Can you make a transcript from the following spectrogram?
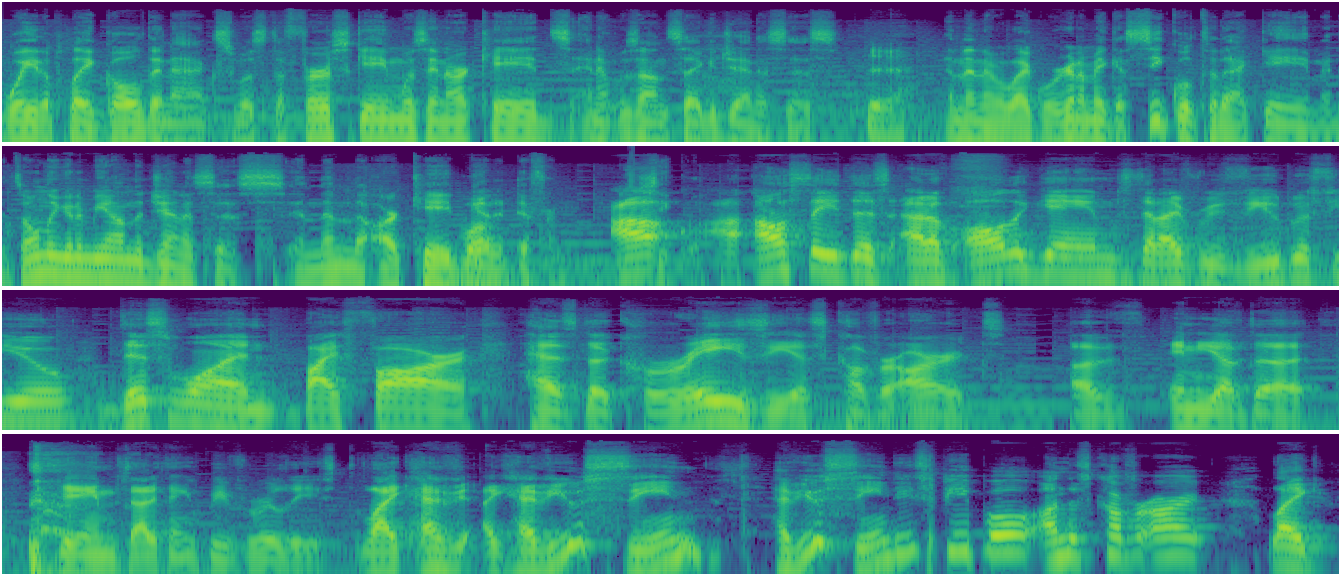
way to play Golden Axe was the first game was in arcades and it was on Sega Genesis, Yeah. and then they were like, we're gonna make a sequel to that game, and it's only gonna be on the Genesis, and then the arcade Well, get a different I'll, sequel. I'll say this: out of all the games that I've reviewed with you, this one by far has the craziest cover art of any of the games that I think we've released. Like, have you like have you seen have you seen these people on this cover art? Like,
